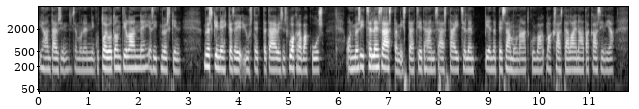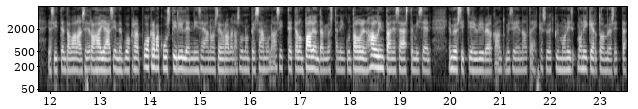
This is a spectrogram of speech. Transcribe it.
ihan täysin semmoinen niin kuin toivoton tilanne ja sitten myöskin, myöskin ehkä se just, että tämä esimerkiksi vuokravakuus on myös itselleen säästämistä, että siitä hän säästää itselleen pientä pesämunaa, että kun maksaa sitä lainaa takaisin ja ja sitten tavallaan se raha jää sinne vuokra, vuokravakuustilille, niin sehän on seuraavan asunnon pesämunaa sitten. Että täällä on paljon tämmöistä niin kuin talouden hallintaan ja säästämiseen ja myös sitten siihen ylivelkaantumiseen ennaltaehkäisyyn. Että kyllä moni, moni kertoo myös, että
